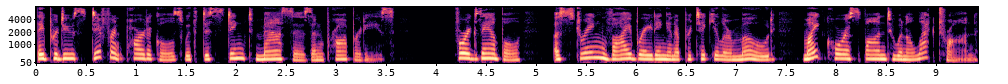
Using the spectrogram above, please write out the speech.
they produce different particles with distinct masses and properties. For example, a string vibrating in a particular mode might correspond to an electron,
